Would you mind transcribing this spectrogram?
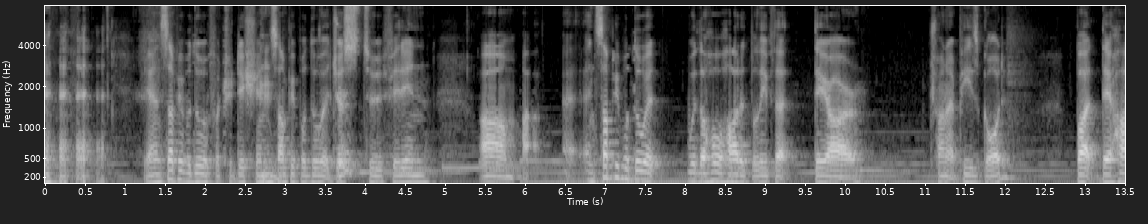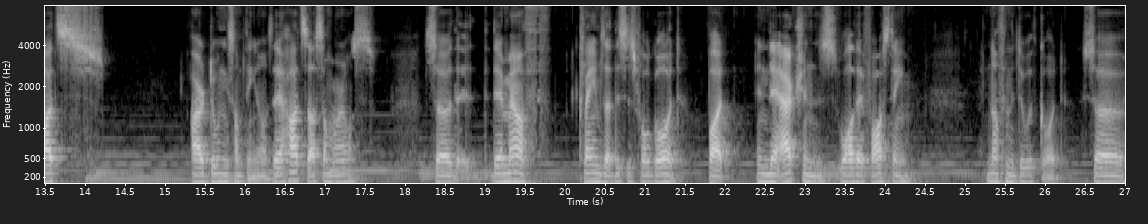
Yeah and some people do it for tradition. Some people do it just to fit in. Um, and some people do it with a wholehearted belief that they are trying to appease god but their hearts are doing something else. Their hearts are somewhere else so the, their mouth claims that this is for God, but in their actions while they're fasting, nothing to do with God. So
